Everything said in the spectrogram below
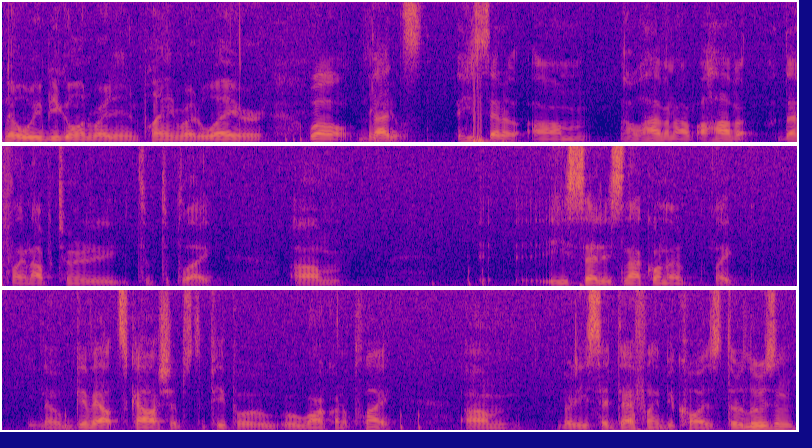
Now, will you be going right in and playing right away, or Well, that's he said uh, um, he'll have an I'll have a, definitely an opportunity to, to play. Um, he said he's not going to like you know give out scholarships to people who, who aren't going to play. Um, but he said definitely because they're losing.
